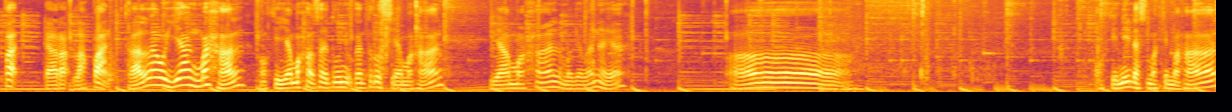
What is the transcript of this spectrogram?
4 darab 8 kalau yang mahal okey yang mahal saya tunjukkan terus. Yang mahal yang mahal bagaimana ya? Ah okey ni dah semakin mahal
